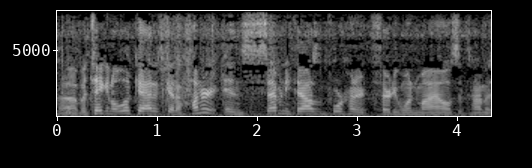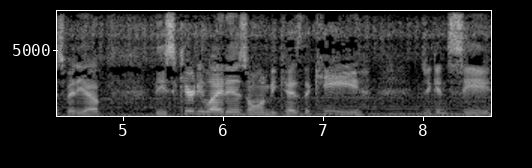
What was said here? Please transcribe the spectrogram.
Uh, but taking a look at it, it's got 170,431 miles at the time of this video. The security light is on because the key, as you can see,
